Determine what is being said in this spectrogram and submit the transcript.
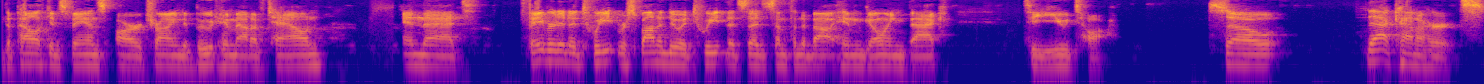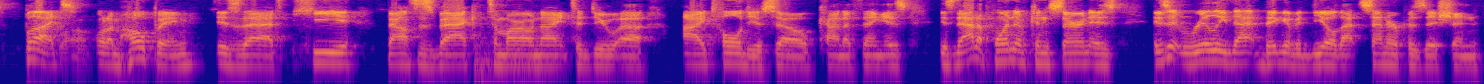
the Pelicans fans are trying to boot him out of town and that favorited a tweet, responded to a tweet that said something about him going back to Utah. So that kind of hurts. But wow. what I'm hoping is that he bounces back tomorrow night to do a "I told you so" kind of thing. Is is that a point of concern? Is is it really that big of a deal that center position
